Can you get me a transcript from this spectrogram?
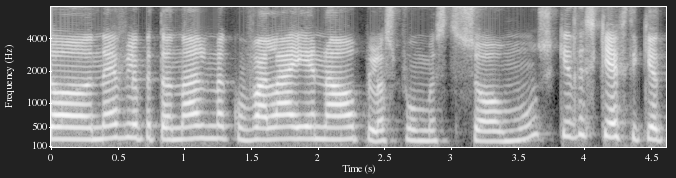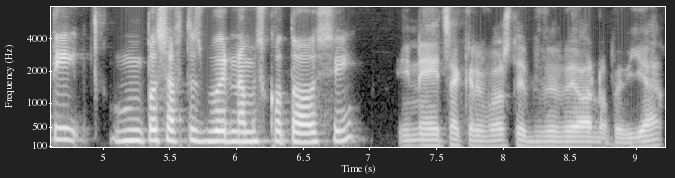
τον έβλεπε τον άλλο να κουβαλάει ένα όπλο, ας πούμε, στους ώμους και δεν σκέφτηκε ότι μήπως αυτός μπορεί να με σκοτώσει. Είναι έτσι ακριβώς, το επιβεβαιώνω, παιδιά.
